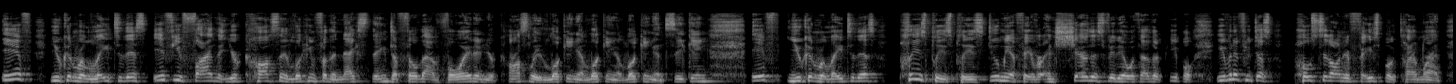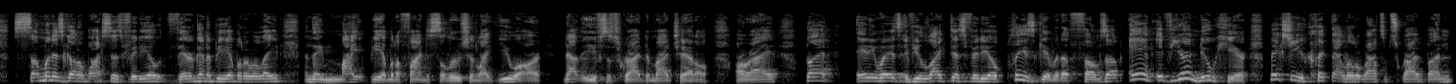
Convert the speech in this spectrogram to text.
if you can relate to this, if you find that you're constantly looking for the next thing to fill that void and you're constantly looking and looking and looking and seeking, if you can relate to this, please, please, please do me a favor and share this video with other people. Even if you just post it on your Facebook timeline, someone is gonna watch this video, they're gonna be able to relate and they might be able to find a solution like you are now that you've subscribed to my channel, all right? But anyways, if you like this video, please give it a up. And if you're new here, make sure you click that little round subscribe button.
